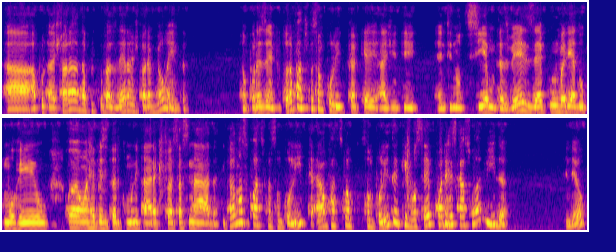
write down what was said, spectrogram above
A, a, a, história da política brasileira é uma história violenta. Então, por exemplo, toda a participação política que a gente a gente noticia muitas vezes, é um vereador que morreu, ou é uma representante comunitária que foi assassinada. Então, a nossa participação política é uma participação política que você pode arriscar a sua vida. Entendeu?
